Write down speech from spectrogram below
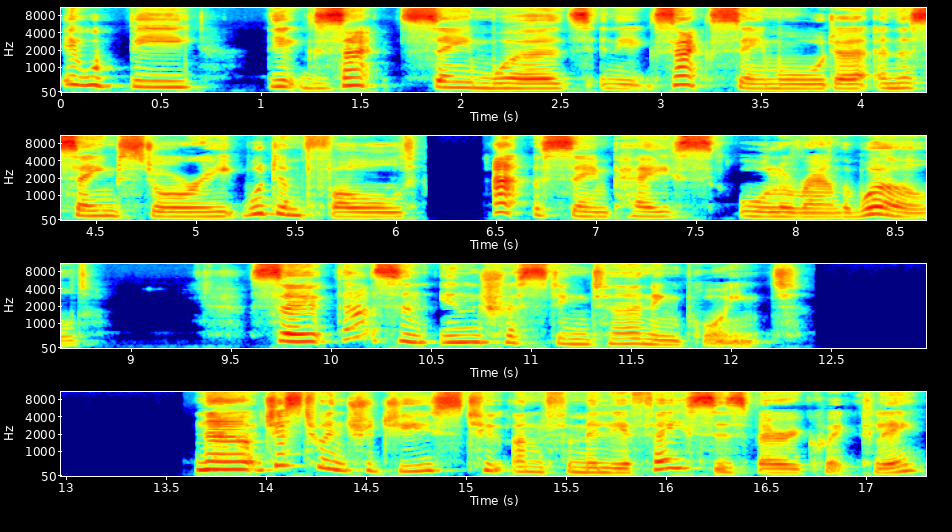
it would be the exact same words in the exact same order, and the same story would unfold at the same pace all around the world. So that's an interesting turning point. Now, just to introduce two unfamiliar faces very quickly,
